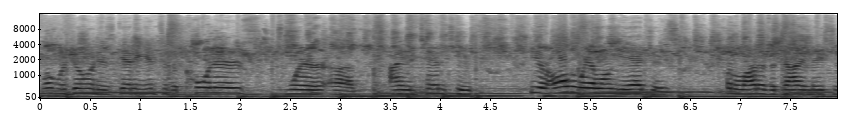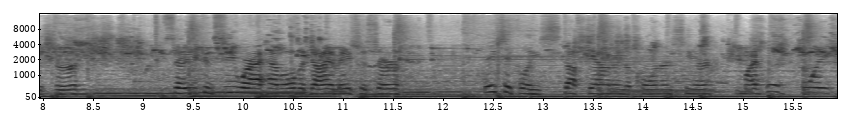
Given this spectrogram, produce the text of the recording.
What we're doing is getting into the corners where um, I intend to, here all the way along the edges, put a lot of the diatomaceous earth. So you can see where I have all the diatomaceous earth basically stuck down in the corners here. My whole point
